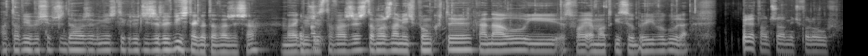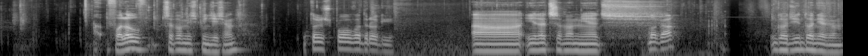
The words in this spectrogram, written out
A tobie by się przydało, żeby mieć tych ludzi, żeby bić tego towarzysza. Bo jak No już jest towarzysz, to można mieć punkty kanału i swoje emotki, suby i w ogóle. Ile tam trzeba mieć followów? Follow trzeba mieć 50. To już połowa drogi. A ile trzeba mieć Noga? godzin, to nie wiem.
